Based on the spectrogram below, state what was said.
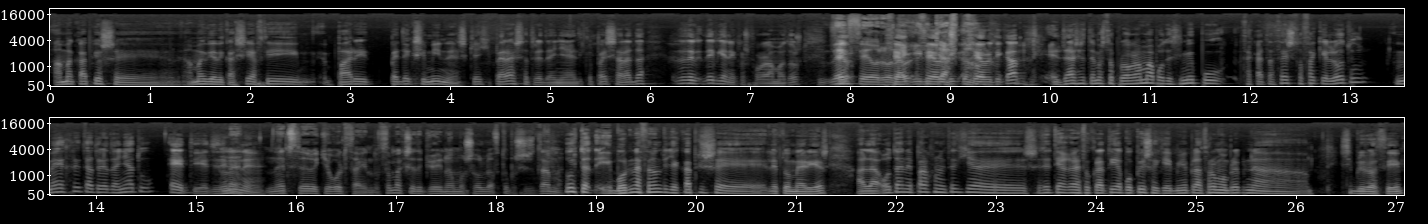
άμα, κάποιος, ε, άμα η διαδικασία αυτή πάρει 5-6 μήνες και έχει περάσει τα 39 έτη και πάει 40, δεν, δεν βγαίνει εκτός προγράμματος. Δεν θεωρώ να γίνει θεω, αυτό. Θεωρητικά εντάσσεται μέσα στο πρόγραμμα από τη στιγμή που θα καταθέσει το φάκελό του μέχρι τα 39 του έτη, έτσι δεν ναι, είναι; Ναι, έτσι θεωρώ και εγώ ότι θα είναι. Το θέμα ξέρετε ποιο είναι όμως όλο αυτό που συζητάμε. Όχι, μπορεί να φαίνονται για κάποιες ε, λεπτομέρειες, αλλά όταν υπάρχουν τέτοια, τέτοια γραφειοκρατία από πίσω και μια πλατφόρμα πρέπει να συμπληρωθεί,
